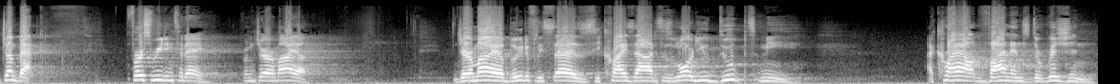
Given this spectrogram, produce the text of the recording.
Jump back. First reading today from Jeremiah. Jeremiah beautifully says, he cries out, he says, Lord, you duped me. I cry out violence, derision.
